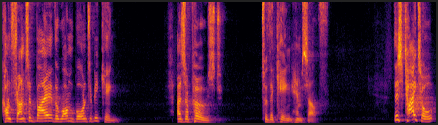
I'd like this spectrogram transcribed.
confronted by the one born to be king, as opposed to the king himself. This title,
